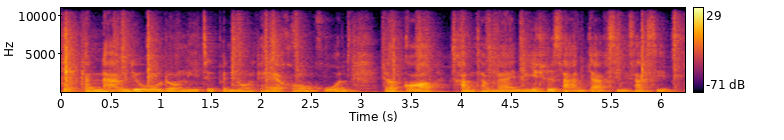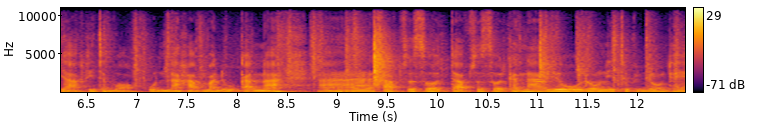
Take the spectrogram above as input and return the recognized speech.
สดๆกันหน้าวิดีโอดวงนี้จึงเป็นดวงแท้ของคุณ แล้วก็คำทำนายนี้คือสารจากสิ่งศักดิ์สิทธิ์อยากที่จะบอกคุณนะครับ มาดูกันนะอ่าสับสดๆจับสดๆกันหน้าวิดีโอดวงนี้จึงเป็นดวงแท้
